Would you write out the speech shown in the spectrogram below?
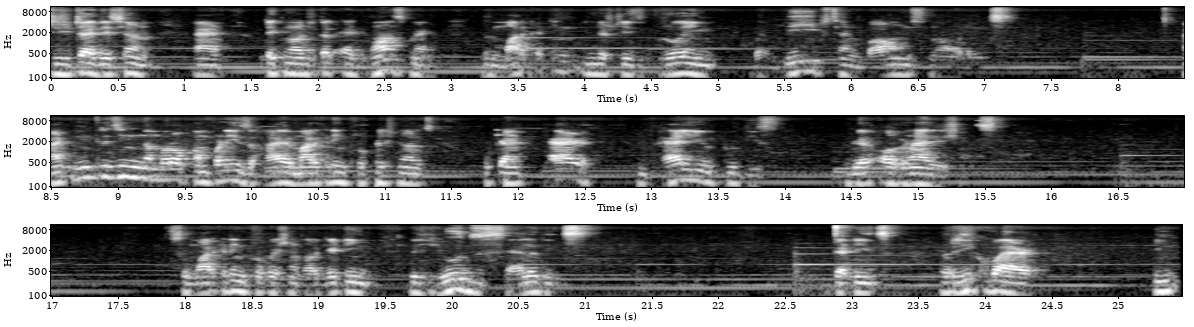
digitization and technological advancement, the marketing industry is growing by leaps and bounds nowadays. An increasing number of companies hire marketing professionals who can add value to these their organizations. So marketing professionals are getting the huge salaries that is required in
